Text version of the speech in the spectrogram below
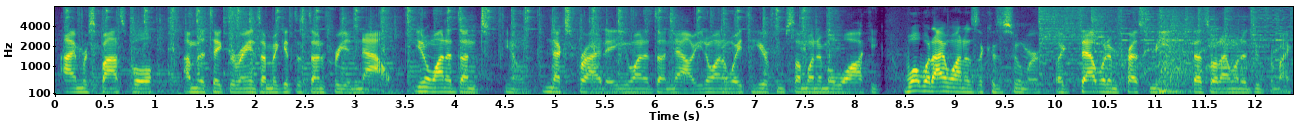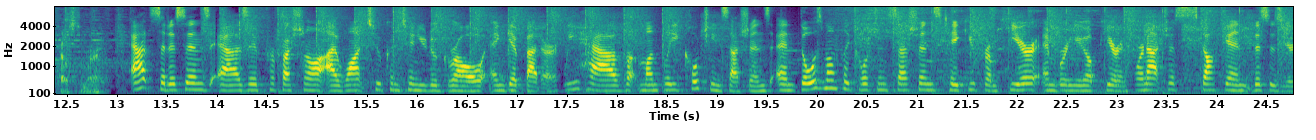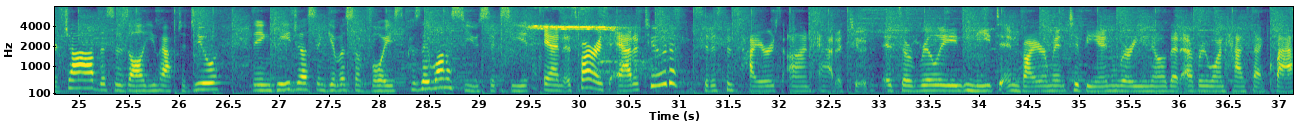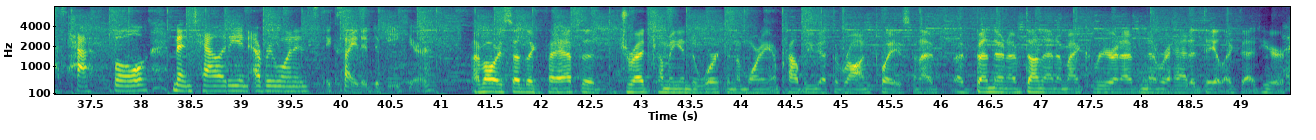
I'm responsible. I'm going to take the reins. I'm going to get this done for you now. You don't want it done, you know, next Friday. You want it done now. You don't want to wait to hear from someone in Milwaukee. What would I want as a consumer? Like that would impress me. That's what I want to do for my customer. At Citizens, as a professional, I want to continue to grow and get better. We have monthly coaching sessions, and those monthly coaching sessions take you from here and bring you up here. And we're not just stuck in this is your job, this is all you have to do. They engage us and give us a voice because they want to see you succeed. And as far as attitude, Citizens hires on attitude. It's a really neat environment to be in where you know that everyone has that glass half full mentality and everyone is excited to be here. I've always said like if I have to dread coming into work in the morning, I'm probably at the wrong place. And I've, I've been there and I've done that in my career and I've never had a day like that here.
